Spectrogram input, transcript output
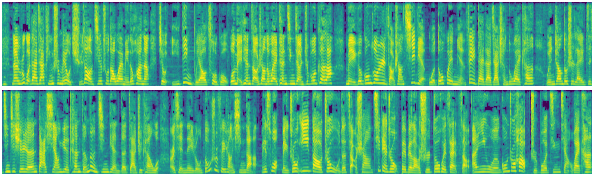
那如果大家平时没有渠道接触到外媒的话呢，就一定不要错过我每天早上的外刊精讲直播课啦。每个工作日早上七点，我都会免费带大家晨读外刊，文章都是来自《经济学人》《大西洋月刊》等等经典的杂志刊物，而且内容都是非常。新的，没错，每周一到周五的早上七点钟，贝贝老师都会在早安英文公众号直播精讲外刊，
